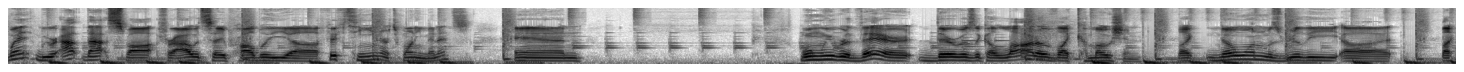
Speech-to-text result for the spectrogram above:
went, we were at that spot for, I would say, probably uh, 15 or 20 minutes. And when we were there, there was like a lot of like commotion like no one was really uh, like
